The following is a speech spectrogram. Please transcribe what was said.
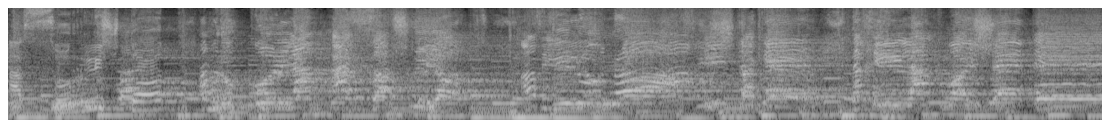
אסור לשתות, אמרו כולם עזוב שטויות, אפילו נוח להשתכר, דחילה כמו שתהיה. אה,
